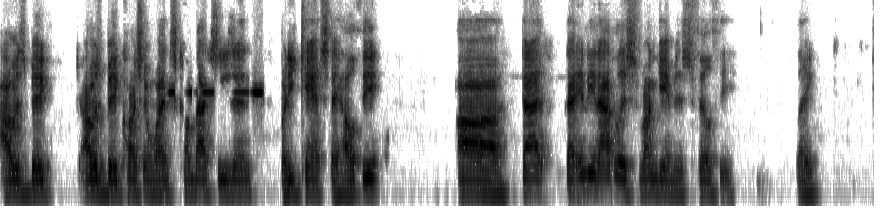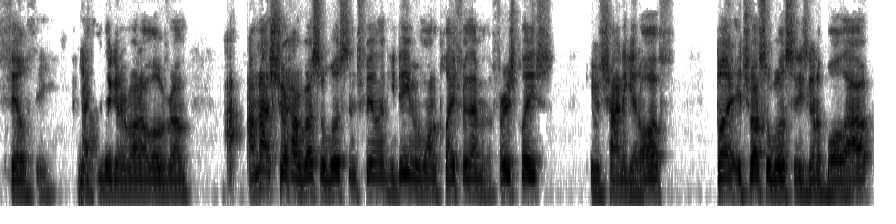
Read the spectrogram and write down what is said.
I was big. I was big Carson Wentz comeback season, but he can't stay healthy. Uh, that that Indianapolis run game is filthy, like filthy. I Yeah. think they're gonna run all over him. I, I'm not sure how Russell Wilson's feeling. He didn't even want to play for them in the first place. He was trying to get off, but it's Russell Wilson. He's gonna ball out.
